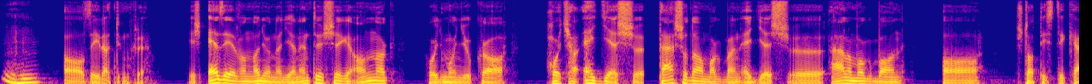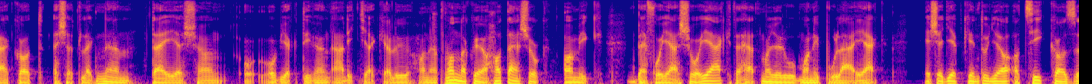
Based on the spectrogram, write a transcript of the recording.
uh-huh. az életünkre. És ezért van nagyon nagy jelentősége annak, hogy mondjuk a hogyha egyes társadalmakban, egyes államokban a statisztikákat esetleg nem teljesen objektíven állítják elő, hanem vannak olyan hatások, amik befolyásolják, tehát magyarul manipulálják. És egyébként ugye a cikk az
